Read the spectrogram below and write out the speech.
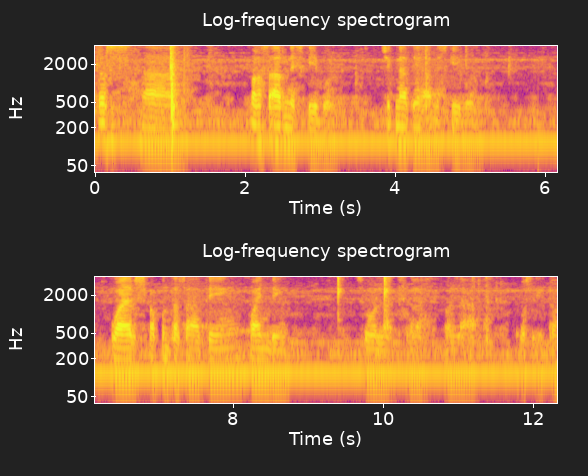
Tapos, ah, baka sa harness cable. Check natin yung harness cable. Wires papunta sa ating winding. So, wala sila. Wala. Tapos ito.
